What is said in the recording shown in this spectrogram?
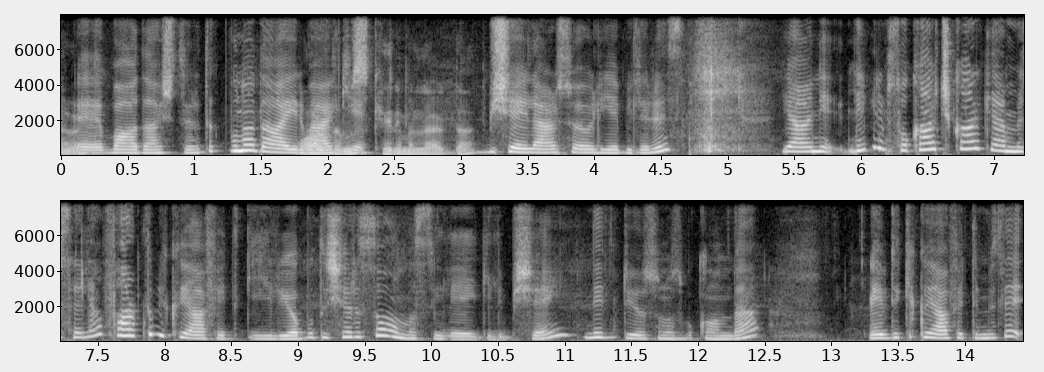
Evet. e, bağdaştırdık. Buna dair Vardığımız belki kelimelerden. bir şeyler söyleyebiliriz. Yani ne bileyim sokağa çıkarken mesela farklı bir kıyafet giyiliyor. Bu dışarısı olması ile ilgili bir şey. Ne diyorsunuz bu konuda? Evdeki kıyafetimizle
